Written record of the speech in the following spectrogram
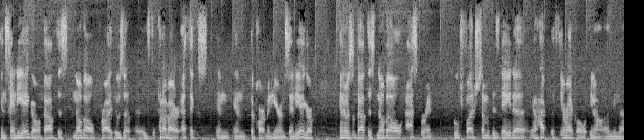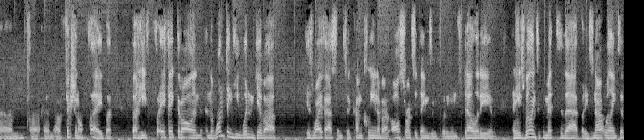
in San Diego about this Nobel Prize. It was, a, it was put on by our ethics in, in department here in San Diego, and it was about this Nobel aspirant who fudged some of his data, you know, theoretical, you know, I mean, uh, um, uh, a, a, fictional play, but but he, f- faked it all. And, and the one thing he wouldn't give up, his wife asked him to come clean about all sorts of things, including infidelity, and and he's willing to commit to that, but he's not willing to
